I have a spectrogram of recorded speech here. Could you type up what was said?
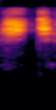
Hoşça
